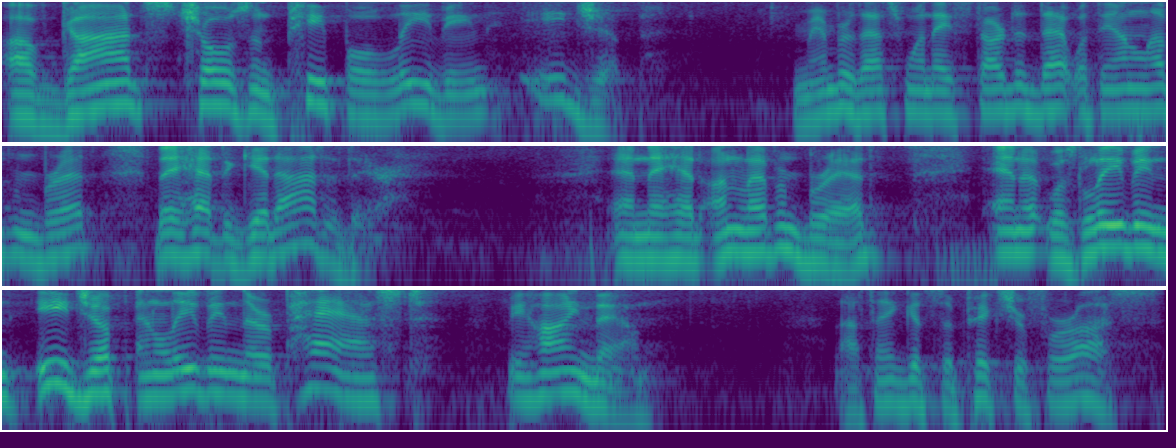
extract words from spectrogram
of God's chosen people leaving Egypt. Remember, that's when they started that with the unleavened bread? They had to get out of there. And they had unleavened bread and it was leaving Egypt and leaving their past behind them. I think it's a picture for us.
